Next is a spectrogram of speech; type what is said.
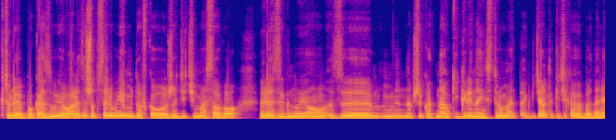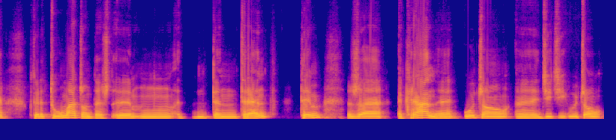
które pokazują, ale też obserwujemy to w koło, że dzieci masowo rezygnują z mm, na przykład nauki gry na instrumentach. Widziałem takie ciekawe badania, które tłumaczą też y, mm, ten trend, tym, że ekrany uczą y, dzieci, uczą,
